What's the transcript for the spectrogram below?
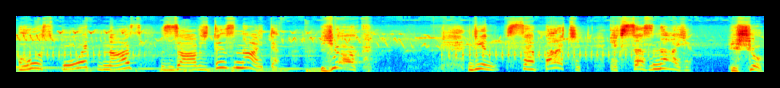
Господь нас завжди знайде. Як? Він все бачить і все знає. І що?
